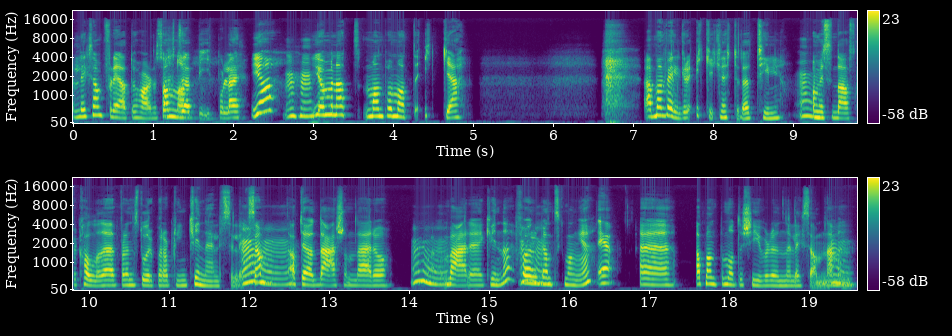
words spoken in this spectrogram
liksom, fordi at du har det sånn. At du er bipolar. Ja, Mhm. jo, men at man på en måte ikke At man velger å ikke knytte det til Mm. om vi skal- da skal kalle det for den store paraplyen kvinnehelse, liksom. Mhm. At det, det er sånn det er å Mhm. være kvinne for mm. ganske mange. Ja. Eh, at man på en måte skyver det under, liksom. Nei, men Mhm.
